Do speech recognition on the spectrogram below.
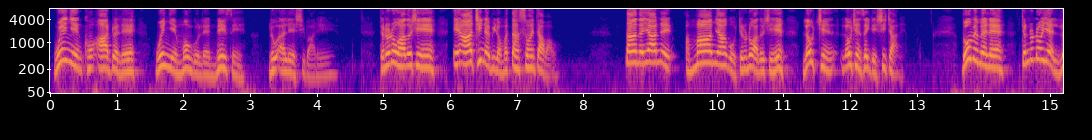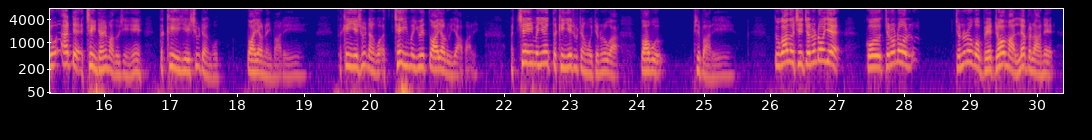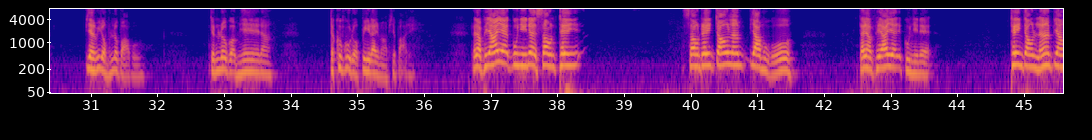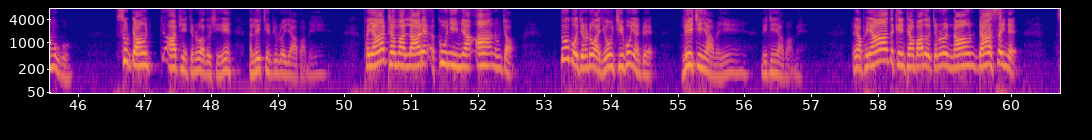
ဝိညာဉ်ခွန်အားအတွက်လည်းဝိညာဉ်မုံကိုလည်းနေ့စဉ်လိုအပ်လျက်ရှိပါတယ်ကျွန်တော်တို့ဟာဆိုရှင်အင်အားချိနေပြီးတော့မတန်ဆွမ်းကြပါဘူးတန်တရားနဲ့အမားများကိုကျွန်တော်တို့ဟာဆိုရှင်လှုပ်ချင်လှုပ်ချင်စိတ်တွေရှိကြတယ်သို့ပေမဲ့လည်းကျွန်တော်တို့ရဲ့လိုအပ်တဲ့အချိန်တိုင်းမှာဆိုရှင်သခင်ယေရှုတန်ကိုသွားရောက်နိုင်ပါတယ်သခင်ယေရှုတန်ကိုအချိန်မရွေးသွားရောက်လို့ရပါတယ် အချိန်မရွေးသခင်ယေရှုတန်ကိုကျွန်တော်တို့ကသွားဖို့ဖြစ်ပါတယ်သူကားဆိုရှင်ကျွန်တော်တို့ရဲ့ကိုကျွန်တော်တို့ကျွန်တော်တို့ကိုဘယ်တော့မှလက်ပလာနဲ့ပြန်ပြီးတော့မလွတ်ပါဘူးကျွန်တော်တို့ကအမြဲတမ်းတခုခုတော့ပေးလိုက်မှာဖြစ်ပါတယ်ဒါကြောင့်ဘုရားရဲ့အကူအညီနဲ့စောင့်ထိန်စောင့်ထိန်ကြောင်းလမ်းပြမှုကိုဒါကြောင့်ဘုရားရဲ့အကူအညီနဲ့ထိန်ကြောင်းလမ်းပြမှုကိုစွတ်တောင်းအားဖြင့်ကျွန်တော်တို့ဆိုရှင်အလေးချင်းပြုလို့ရပါမယ်။ ဖခင်ထံမှာလာတဲ့အကူအညီများအားလုံးကြောင့်သူ့ကိုကျွန်တော်တို့ကယုံကြည်ဖို့ရန်အတွက်လေ့ကျင့်ရမယ်။လေ့ကျင့်ရပါမယ်။ဒါကြောင့်ဖခင်သခင်ထံပါတော့ကျွန်တော်တို့နောင်တစိတ်နဲ့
